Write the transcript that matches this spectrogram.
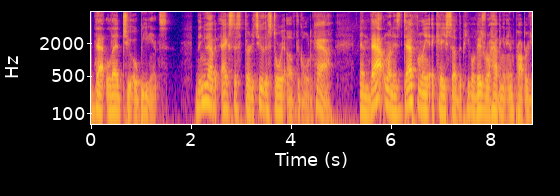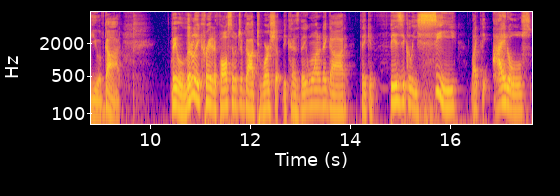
that led to obedience. Then you have in Exodus 32 the story of the golden calf. And that one is definitely a case of the people of Israel having an improper view of God. They literally created a false image of God to worship because they wanted a God they could physically see like the idols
